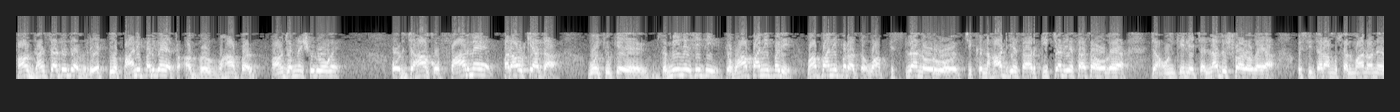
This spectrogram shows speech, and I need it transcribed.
پاؤں دھس جاتے تھے، اب ریت پہ پانی پڑ گیا تو اب وہاں پر پاؤں جمنے شروع ہو گئے۔ اور جہاں کو فار نے پڑاؤ کیا تھا وہ چونکہ زمین ایسی تھی کہ وہاں پانی پڑی، وہاں پانی پڑا تو وہاں پھسلن اور وہ چکنہاٹ جیسا اور کیچڑ جیسا سا ہو گیا، جہاں ان کے لیے چلنا دشوار ہو گیا۔ اسی طرح مسلمانوں نے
